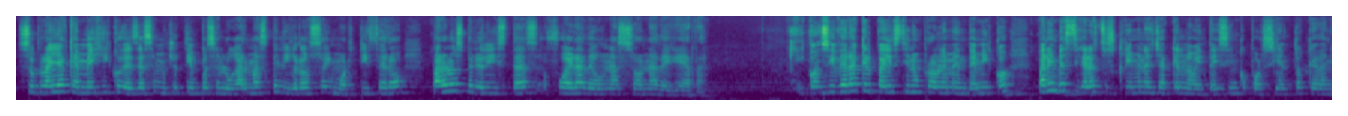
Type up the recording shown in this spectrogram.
subraya que México desde hace mucho tiempo es el lugar más peligroso y mortífero para los periodistas fuera de una zona de guerra. y considera que el país tiene un problema endémico para investigar estos crímenes ya que el 95% quedan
